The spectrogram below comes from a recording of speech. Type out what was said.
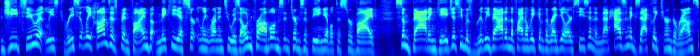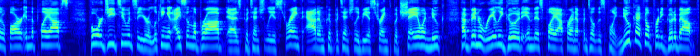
G2, at least recently. Hans has been fine, but Mickey has certainly run into his own problems in terms of being able to survive some bad engages. He was really bad in the final week of the regular season, and that hasn't exactly turned around so far in the playoffs for G2. And so you're looking at Ice and Labrov as potentially a strength. Adam could potentially be a strength, but Sheo and Nuc have been really good in this playoff run up until this point. Nuc, I feel pretty good about.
